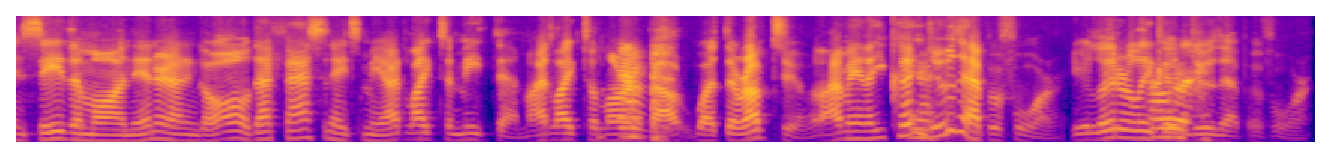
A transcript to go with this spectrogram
and see them on the internet and go, oh, that fascinates me. I'd like to meet them. I'd like to learn about what they're up to. I mean, you couldn't yeah. do that before. You literally oh, couldn't do that before.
